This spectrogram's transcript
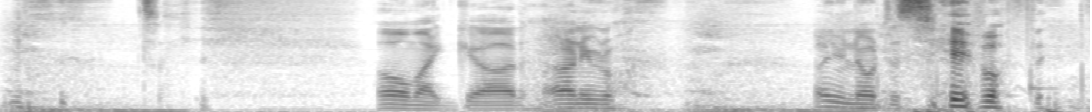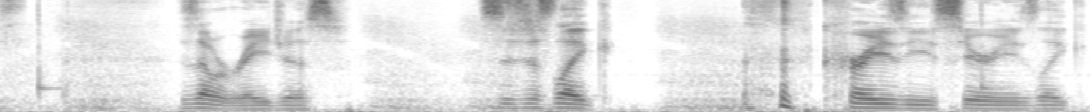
oh my god. I don't even I don't even know what to say about this. This is outrageous. This is just like crazy series. Like,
